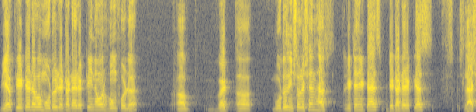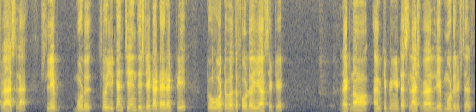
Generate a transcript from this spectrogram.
we have created our Moodle data directory in our home folder, uh, but uh, Moodle installation has written it as data directory as slash var slash lib Moodle. So, you can change this data directory to whatever the folder you have set it. Right now, I am keeping it as slash var lib Moodle itself.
